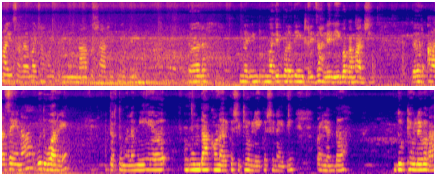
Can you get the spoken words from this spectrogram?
हाय सगळ्या माझ्या मैत्रिणींना कशा आहेत मी तर नवीन रूममध्ये परत एंट्री झालेली आहे बघा माझी. तर आज आहे ना बुधवार आहे. तर तुम्हाला मी रूम दाखवणार आहे कशी ठेवली कशी नाही ती. पहिल्यांदा दूध ठेवले बघा.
